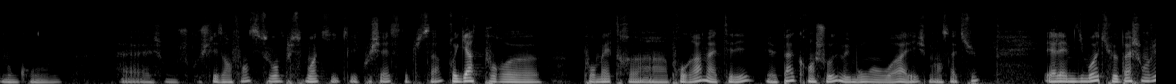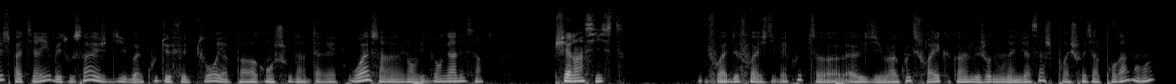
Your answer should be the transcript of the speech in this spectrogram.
Donc, on, je, couche les enfants. C'est souvent plus moi qui, les couchais, c'était plus ça. Je regarde pour, pour mettre un programme à la télé. Il n'y avait pas grand chose, mais bon, on voit, allez, je me lance là-dessus. Et elle, elle me dit, moi, tu veux pas changer, c'est pas terrible et tout ça. Et je dis, bah écoute, j'ai fait le tour, il n'y a pas grand chose d'intérêt. Ouais, j'ai envie de vous regarder ça. Puis elle insiste. Une fois, deux fois. Et je dis, bah écoute, euh, je dis, bah écoute, je croyais que quand même le jour de mon anniversaire, je pourrais choisir le programme au moins.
